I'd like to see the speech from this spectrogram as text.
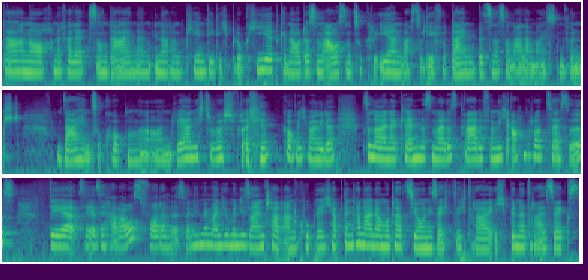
da noch eine Verletzung da in deinem inneren Kind, die dich blockiert, genau das im Außen zu kreieren, was du dir für dein Business am allermeisten wünschst? Und dahin zu gucken. Und während ich drüber spreche, komme ich mal wieder zu neuen Erkenntnissen, weil das gerade für mich auch ein Prozess ist der sehr, sehr herausfordernd ist. Wenn ich mir meinen Human Design Chart angucke, ich habe den Kanal der Mutation, die 60.3, ich bin eine 3.6,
